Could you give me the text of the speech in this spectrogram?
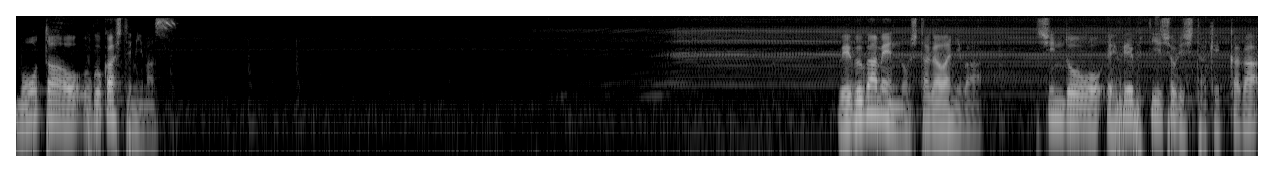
モーターを動かしてみます。ウェブ画面の下側には、振動を FFT 処理した結果が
